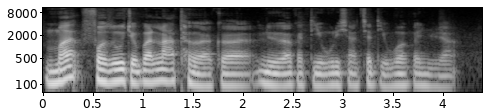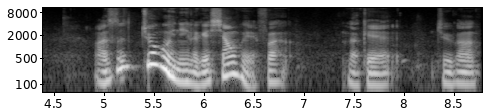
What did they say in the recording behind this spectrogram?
没复查就拨拉脱个搿男个搿电话里向接电话个搿女个，也是交关人辣盖想办法，辣盖就讲，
